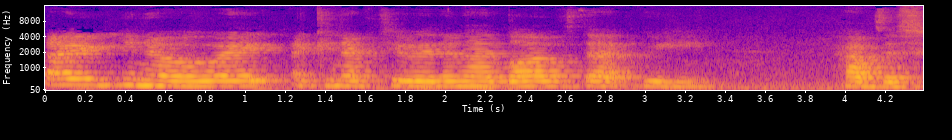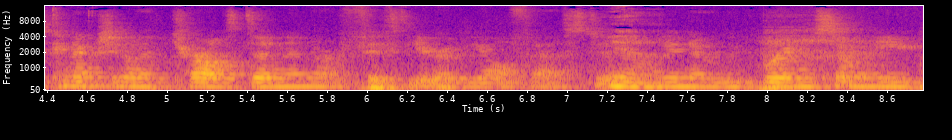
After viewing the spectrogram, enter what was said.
I you know I, I connect to it, and I love that we have this connection with Charleston in our fifth year of Y'all Fest, and Yeah. you know we bring so many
